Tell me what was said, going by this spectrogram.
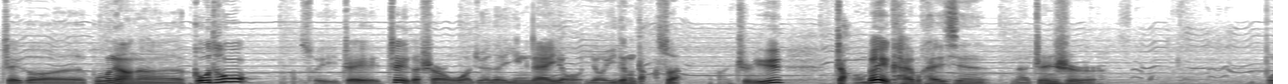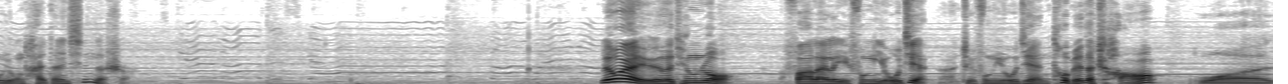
这个姑娘呢沟通？所以这这个事儿，我觉得应该有有一定打算啊。至于。长辈开不开心，那真是不用太担心的事儿。另外有一个听众发来了一封邮件啊，这封邮件特别的长，我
